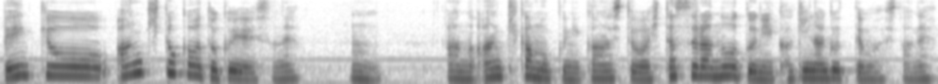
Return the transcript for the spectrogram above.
勉強暗記とかは得意でしたね。うん。あの暗記科目に関してはひたすらノートに書き殴ってましたね。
